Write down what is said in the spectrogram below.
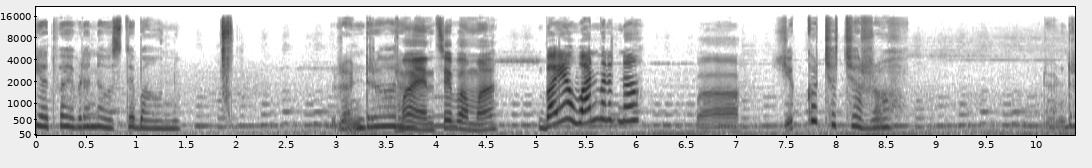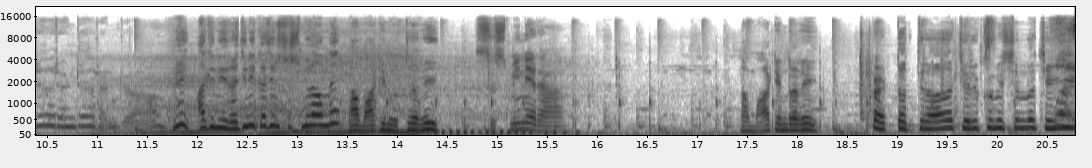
యద్వ ఎవడన్నా వస్తే బాగున్ను రండ్రా అమ్మా ఎంతసేపు అమ్మా? భయ వన్ మినిట్ నా. బా. ఎక్కడ చచ్చారా రండ్రా రండ్రా రండ్రా. రే అది నీ రజనీ కజిన్ సుస్మిరా ఉంది? నా మాట వద్దురా రే సుస్మినేరా? నా మాట ఏంట్రా రే పెట్టొద్దురా చెరుకు మిషన్లో చెయ్యి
